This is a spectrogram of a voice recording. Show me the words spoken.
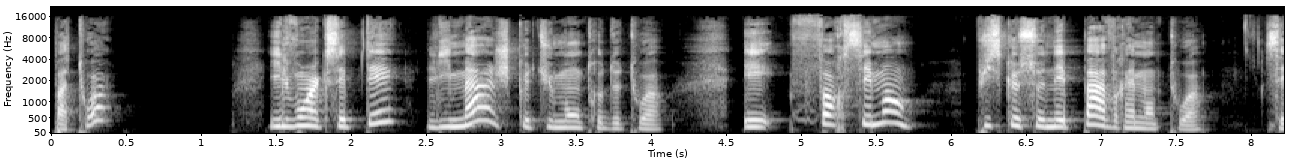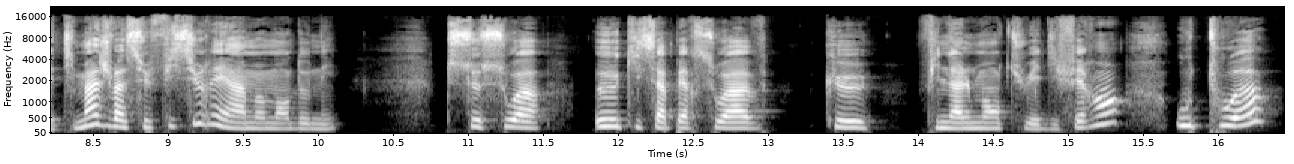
Pas toi. Ils vont accepter l'image que tu montres de toi. Et forcément, puisque ce n'est pas vraiment toi, cette image va se fissurer à un moment donné. Que ce soit eux qui s'aperçoivent que finalement tu es différent, ou toi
